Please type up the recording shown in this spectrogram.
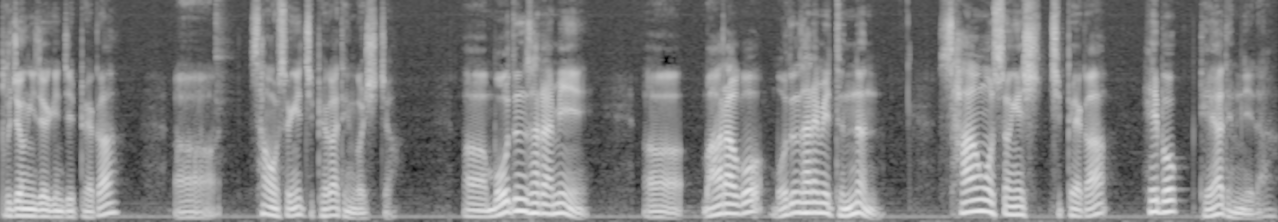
부정기적인 집회가 어, 상호성의 집회가 된 것이죠. 어, 모든 사람이 어, 말하고 모든 사람이 듣는 상호성의 시- 집회가 회복돼야 됩니다.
